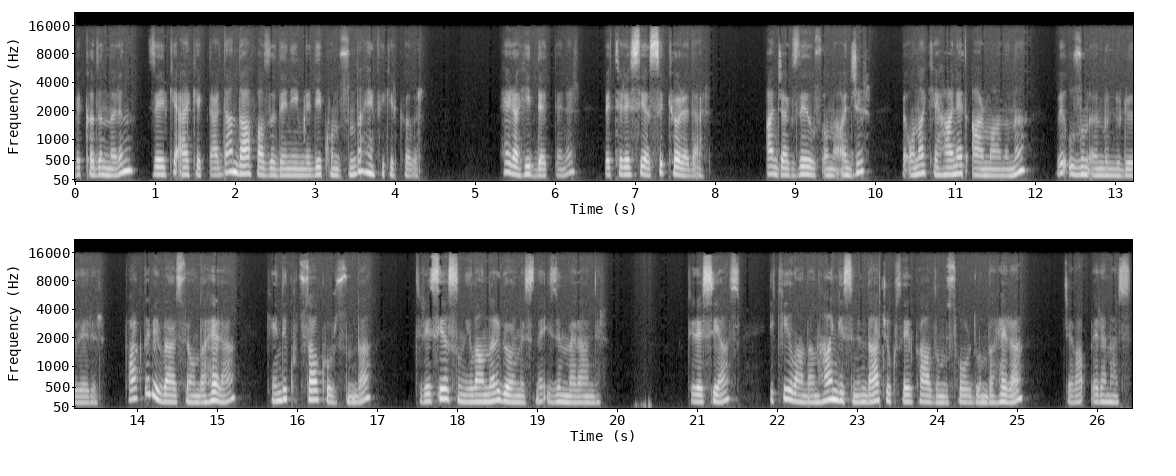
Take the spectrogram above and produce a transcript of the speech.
ve kadınların zevki erkeklerden daha fazla deneyimlediği konusunda hemfikir kalır. Hera hiddetlenir ve Tiresias'ı kör eder. Ancak Zeus ona acır ve ona kehanet armağanını ve uzun ömürlülüğü verir. Farklı bir versiyonda Hera, kendi kutsal korusunda Tiresias'ın yılanları görmesine izin verendir. Tiresias, iki yılandan hangisinin daha çok zevk aldığını sorduğunda Hera cevap veremez.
